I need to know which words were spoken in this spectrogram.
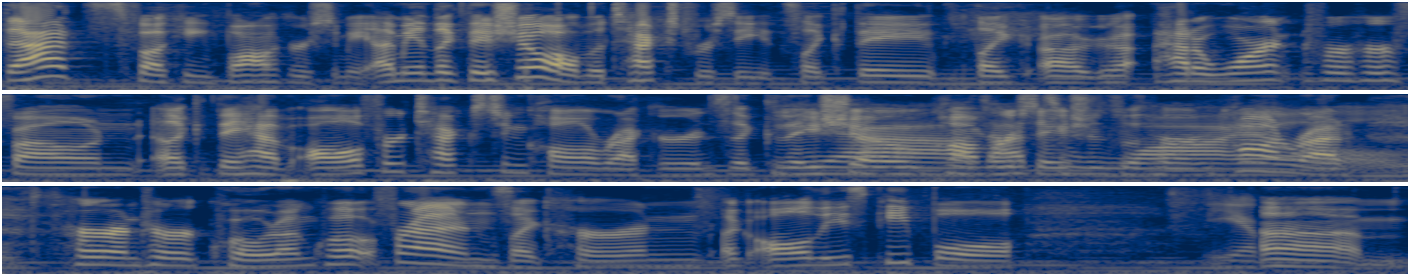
that's fucking bonkers to me. I mean, like they show all the text receipts. Like they like uh, had a warrant for her phone. Like they have all of her text and call records. Like they show Yeah, that's conversations with her and Conrad, her and her quote unquote friends, like her and like all these people. Yep. Um,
